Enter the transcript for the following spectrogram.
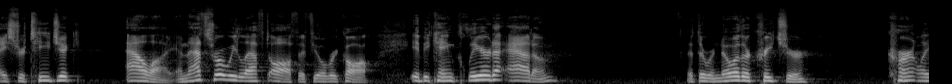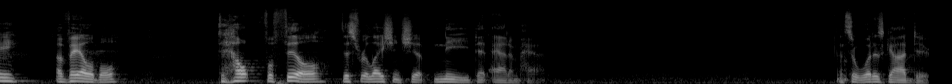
a strategic ally. And that's where we left off, if you'll recall. It became clear to Adam that there were no other creature currently available to help fulfill this relationship need that Adam had. And so, what does God do?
